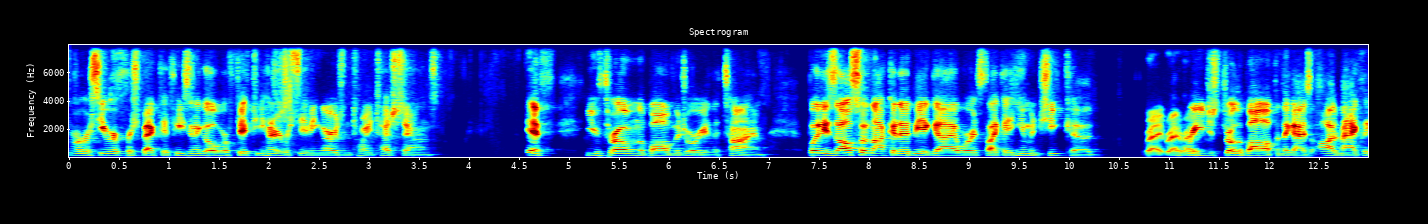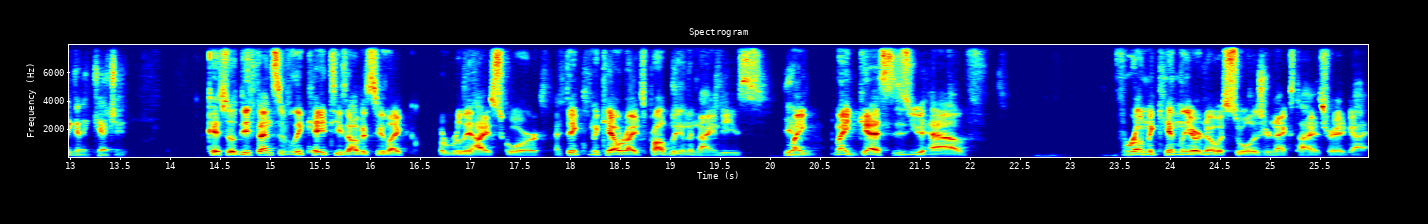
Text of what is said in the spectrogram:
from a receiver perspective, he's going to go over 1500 receiving yards and 20 touchdowns if you throw him the ball majority of the time. But he's also not going to be a guy where it's like a human cheat code Right, right, right. Where you just throw the ball up and the guy's automatically going to catch it. Okay, so defensively, KT's obviously like a really high score. I think Mykael Wright's probably in the 90s. Yeah. My my guess is you have Verone McKinley or Noah Sewell as your next highest rated guy.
